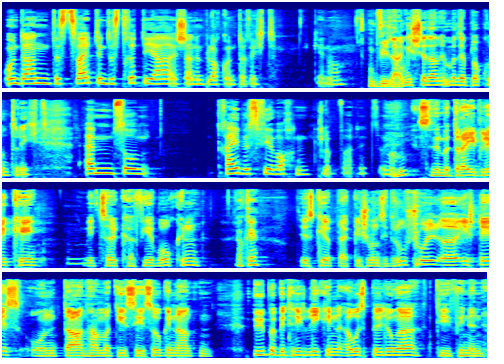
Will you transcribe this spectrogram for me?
Und dann das zweite und das dritte Jahr ist dann im Blockunterricht. Genau. Und wie lange ist der dann immer der Blockunterricht? Ähm, so drei bis vier Wochen, glaube ich, war das immer. Mhm. Es sind immer drei Blöcke mit circa vier Wochen. Okay. Das gehört praktisch unsere Berufsschule, äh, ist das. Und dann haben wir diese sogenannten überbetrieblichen Ausbildungen, die finden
